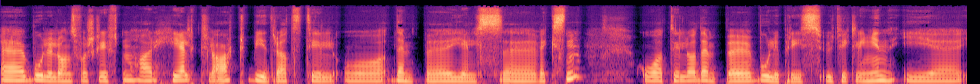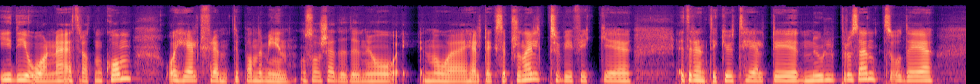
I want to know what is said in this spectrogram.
Eh, boliglånsforskriften har helt klart bidratt til å dempe gjeldsveksten og til å dempe boligprisutviklingen i, i, de årene etter at den kom, og helt frem til pandemien. Og så skjedde det jo noe helt eksepsjonelt. Vi fikk eh, et rentekutt helt til null prosent, og det Eh,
